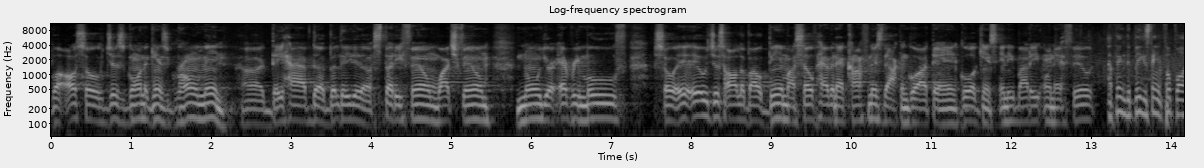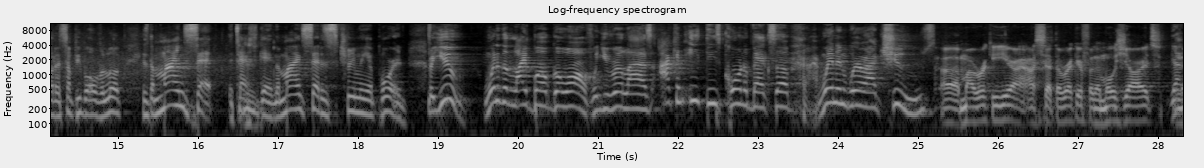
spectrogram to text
But also just going against grown men. Uh, they have the ability to study film, watch film, knowing your every move. So it, it was just all about being myself, having that confidence that I can go out there and go against anybody on that field. I think the biggest thing in football that some people overlook is the mindset attached to the game. The mindset is extremely important. For you, when did the light bulb go off when you realize I can eat these cornerbacks up when and where I choose? Uh, my rookie year, I, I set the record for the most yards. Yeah,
